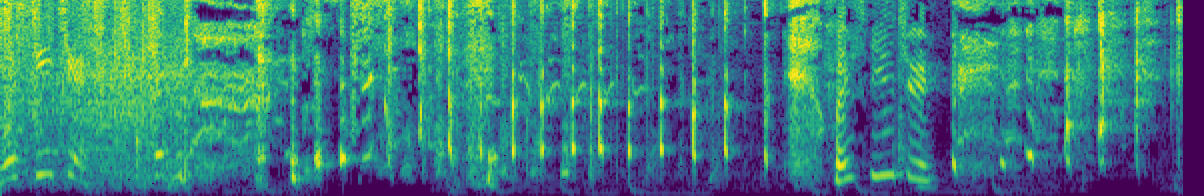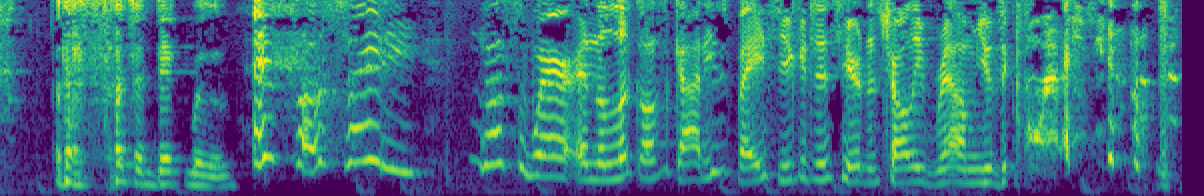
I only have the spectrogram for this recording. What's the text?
Where's Future? Where's Future? That's such a dick move. It's so shady. I swear. And the look on Scottie's face, you could just hear the Charlie Brown music playing.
